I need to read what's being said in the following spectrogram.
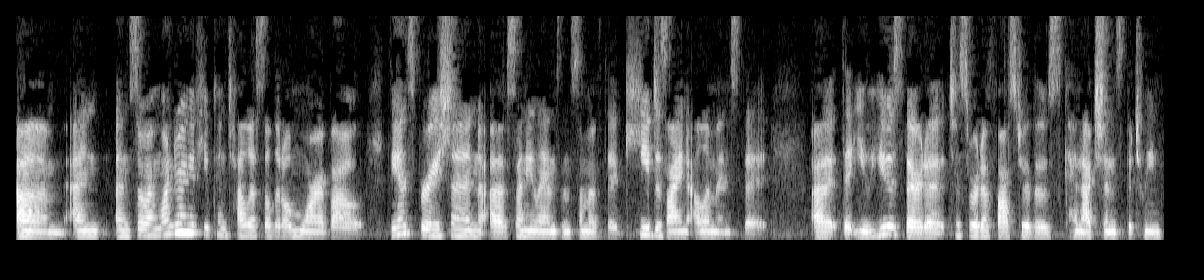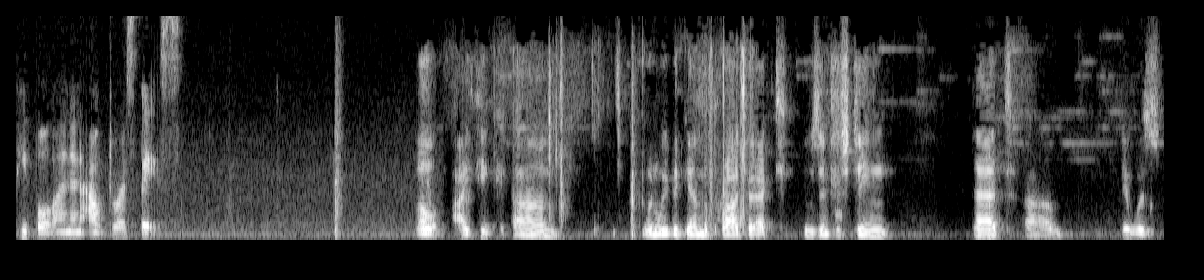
um, and and so I'm wondering if you can tell us a little more about the inspiration of Sunnylands and some of the key design elements that uh, that you use there to to sort of foster those connections between people and an outdoor space. Well, I think um, when we began the project, it was interesting that um, it was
